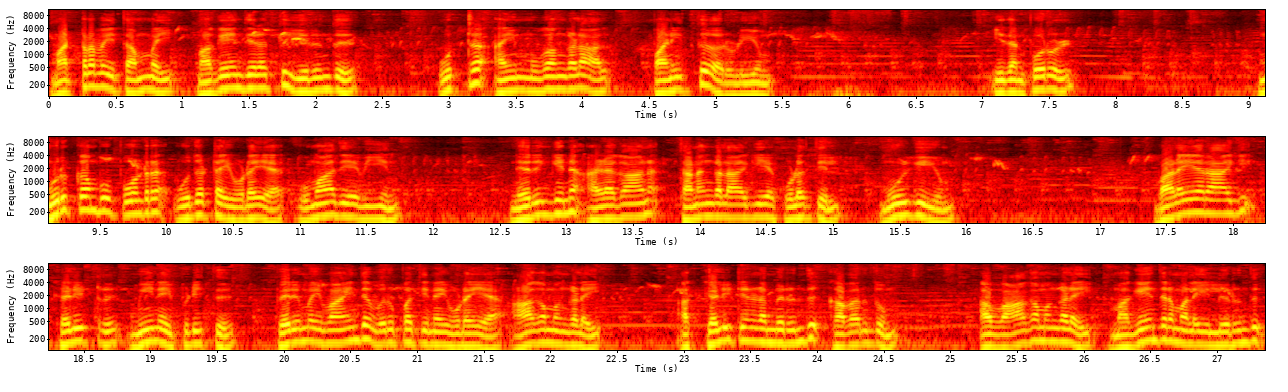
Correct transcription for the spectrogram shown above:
மற்றவை தம்மை மகேந்திரத்து இருந்து உற்ற ஐமுகங்களால் பணித்து அருளியும். இதன் பொருள் முருக்கம்பு போன்ற உதட்டை உடைய உமாதேவியின் நெருங்கின அழகான தனங்களாகிய குளத்தில் மூழ்கியும் வளையராகி கெளிற்று மீனை பிடித்து பெருமை வாய்ந்த விருப்பத்தினை உடைய ஆகமங்களை அக்கெளிற்றினிடமிருந்து கவர்ந்தும் அவ்வாகமங்களை மகேந்திர மலையிலிருந்து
